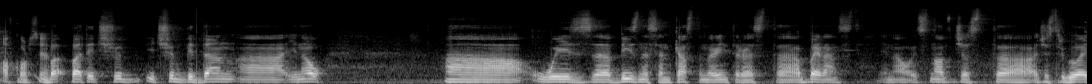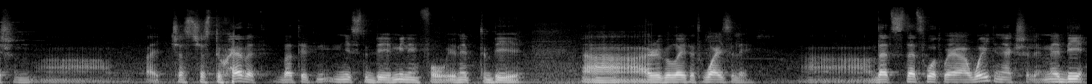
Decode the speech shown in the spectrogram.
Of course, yeah. but but it should it should be done, uh, you know, uh, with uh, business and customer interest uh, balanced. You know, it's not just uh, just regulation, uh, like just just to have it, but it needs to be meaningful. You need to be regulated wisely. That's that's what we are waiting. Actually, maybe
